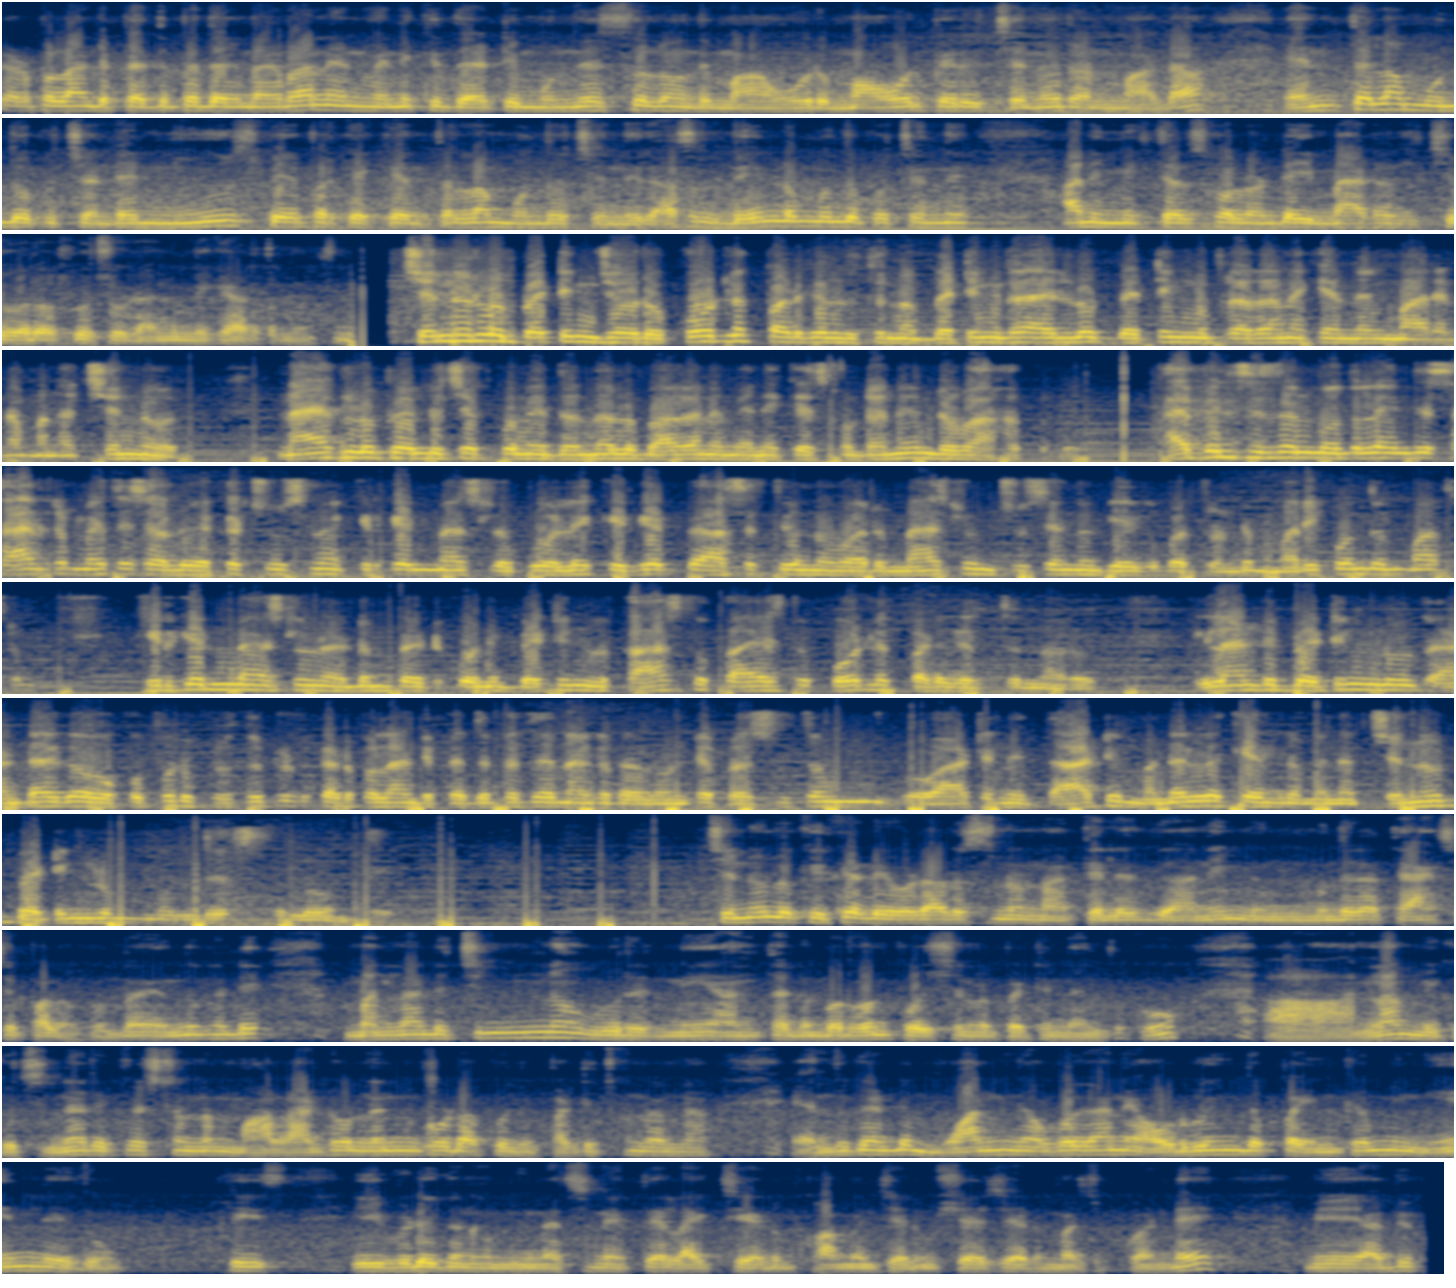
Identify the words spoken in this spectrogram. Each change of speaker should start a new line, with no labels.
కడప లాంటి పెద్ద పెద్ద నగరాలు నేను వెనక్కి దాటి ముందస్తులో ఉంది. మా ఊరు మా ఊరు పేరు చెన్నూరు అనమాట ఎంతలా ముందుకు వచ్చింటే న్యూస్ పేపర్కి ఎక్క ఎంతలా ముందు వచ్చింది అసలు దేంట్లో ముందుకు వచ్చింది అని మీకు తెలుసుకోవాలంటే ఈ మ్యాటర్ చివరి వరకు చూడండి మీకు అర్థమవుతుంది.
చెన్నూరులో బెట్టింగ్ జోరు కోట్లకు పడగలుగుతున్న బెట్టింగ్ రాయలు బెట్టింగ్ను ప్రధాన కేంద్రంగా మారిన మన చెన్నూరు. నాయకులు పేర్లు చెప్పుకునే దందాలు బాగానే వెనకేసుకుంటానే నిర్వాహకులు. ఐపీఎల్ సీజన్ మొదలైంది. సాయంత్రం అయితే చాలు. ఎక్కడ చూసినా క్రికెట్ మ్యాచ్లో గోలే. క్రికెట్ పై ఆసక్తి ఉన్న వారు మ్యాచ్లను చూసేందుకు ఎగబడుతుంటే మరికొందరు మాత్రం క్రికెట్ మ్యాచ్లను అడ్డం పెట్టుకుని బెట్టింగ్లు కాస్తూ కాయస్తూ కోట్లకు పడగలుగుతున్నారు ఇలాంటి బెట్టింగ్లు అండగా ఒకప్పుడు ప్రొద్దుటూరు కడప లాంటి పెద్ద పెద్ద నగరాలు ఉంటే ప్రస్తుతం వాటిని దాటి మండల కేంద్రమైన చెన్నూరు బెట్టింగ్లు ముందస్తులో ఉంది.
చెన్నూరులో క్రికెట్ ఎవడు ఆడుస్తున్నారో నాకు తెలియదు కానీ మేము ముందుగా థ్యాంక్స్ చెప్పాలనుకుంటున్నాం. ఎందుకంటే మనలాంటి చిన్న ఊరిని అంత నెంబర్ వన్ పొజిషన్లో పెట్టినందుకు అన్న మీకు చిన్న రిక్వెస్ట్ అన్న మా లాంటి వాళ్ళని కూడా కొంచెం పట్టించుకున్నా ఎందుకంటే మార్నింగ్ అవ్వగానే అవుట్ గోయింగ్ తప్ప ఇన్కమింగ్ ఏం లేదు. ప్లీజ్ ఈ వీడియో కనుక మీకు నచ్చినైతే లైక్ చేయడం కామెంట్ చేయడం షేర్ చేయడం మర్చిపోకండి. మీ అభిప్రాయం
